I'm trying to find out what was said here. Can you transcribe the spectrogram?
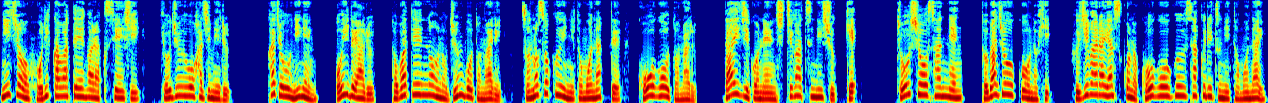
二条堀川邸が落成し、居住を始める。過剰2年、老いである、鳥羽天皇の順母となり、その即位に伴って皇后となる。第治5年7月に出家。長正3年、鳥羽上皇の日、藤原康子の皇后宮作立に伴い、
